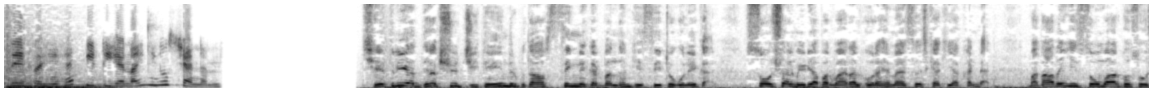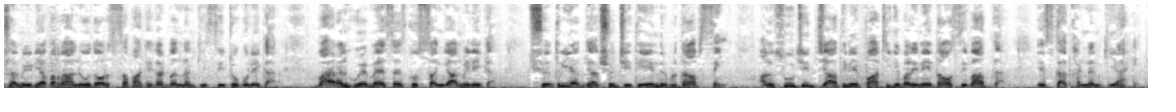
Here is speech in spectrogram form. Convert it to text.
रहे हैं पीटीएनआई न्यूज़ चैनल क्षेत्रीय अध्यक्ष जितेंद्र प्रताप सिंह ने गठबंधन की सीटों को लेकर सोशल मीडिया पर वायरल हो रहे मैसेज का किया खंडन। बता दें कि सोमवार को सोशल मीडिया पर रालोद और सपा के गठबंधन की सीटों को लेकर वायरल हुए मैसेज को संज्ञान में लेकर क्षेत्रीय अध्यक्ष जितेंद्र प्रताप सिंह अनुसूचित जाति ने पार्टी के बड़े नेताओं से बात कर इसका खंडन किया है।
